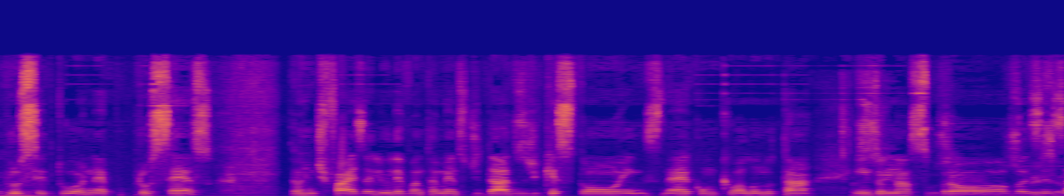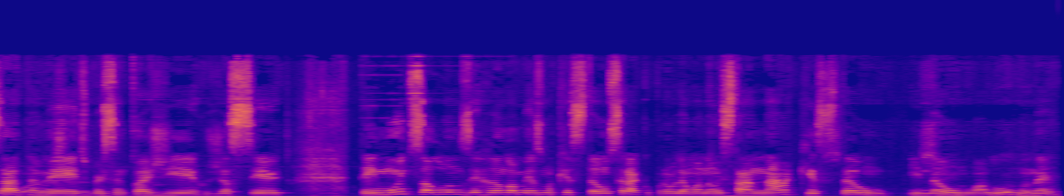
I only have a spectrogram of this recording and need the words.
uhum. setor, né, para o processo. Então a gente faz ali o levantamento de dados de questões, né, como que o aluno está indo nas provas, erros, exatamente, percentuais de uhum. erros, de acerto. Tem muitos alunos errando a mesma questão. Será que o problema não está na questão e Sim. não no aluno, né?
